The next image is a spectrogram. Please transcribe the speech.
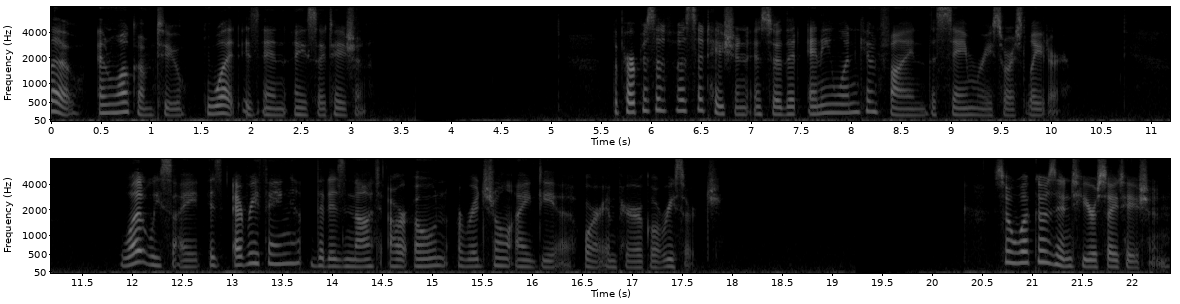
Hello, and welcome to What is in a Citation? The purpose of a citation is so that anyone can find the same resource later. What we cite is everything that is not our own original idea or empirical research. So what goes into your citation?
